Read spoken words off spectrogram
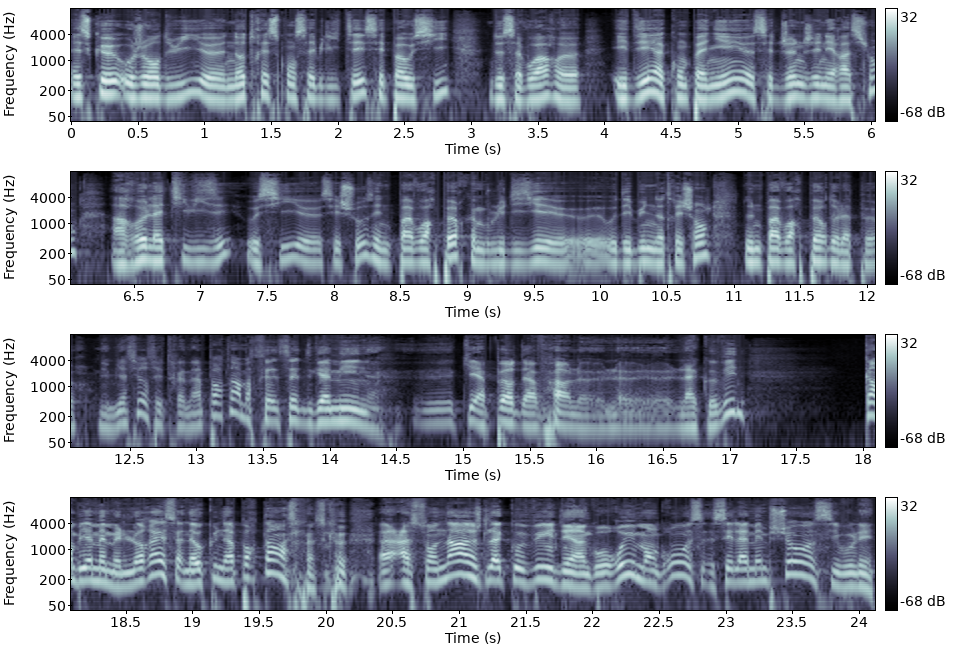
Est-ce que aujourd'hui notre responsabilité, c'est pas aussi de savoir aider, accompagner cette jeune génération à relativiser aussi euh, ces choses et ne pas avoir peur, comme vous le disiez euh, au début de notre échange, de ne pas avoir peur de la peur. Mais bien sûr, c'est très important parce que cette gamine euh, qui a peur d'avoir la Covid, quand bien même elle l'aurait, ça n'a aucune importance parce que à, son âge, la Covid et un gros rhume, en gros, c'est la même chose, si vous voulez.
